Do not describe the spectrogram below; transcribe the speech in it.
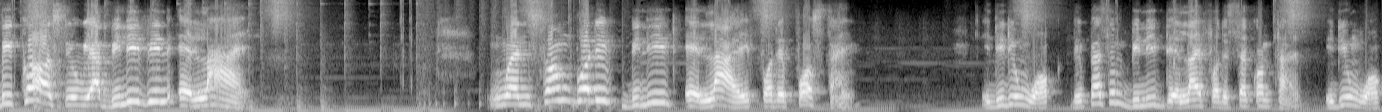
Because you were believing a lie. When somebody believed a lie for the first time, it didn't work. The person believed a lie for the second time, it didn't work.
